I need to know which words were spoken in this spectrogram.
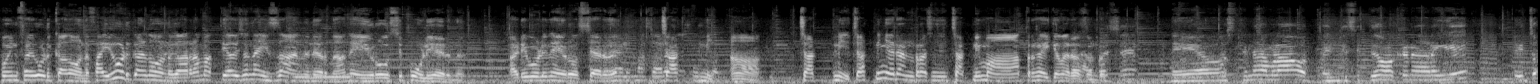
പോയിന്റ് ഫൈവ് കൊടുക്കാന്ന് തോന്നുന്നു. ഫൈവ് കൊടുക്കാന്ന് തോന്നുന്നു. കാരണം അത്യാവശ്യം നൈസ് സാധനം തന്നെയായിരുന്നു ആ നെയ് റോസ്റ്റ് പൊളിയായിരുന്നു. അടിപൊളി നെയ് റോസ്റ്റ് ആയിരുന്നു. ചട്നി. ആ ചട്നി. ചട്നി ഞാൻ രണ്ടു പ്രാവശ്യം ചട്നി മാത്രം കഴിക്കാൻ നല്ല രസമുണ്ട്. പക്ഷെ നെയ്റോസ്റ്റിന് നമ്മൾ ആ ഒത്തന്റിസിറ്റി നോക്കണാണെങ്കിൽ ഇറ്റ്സ്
